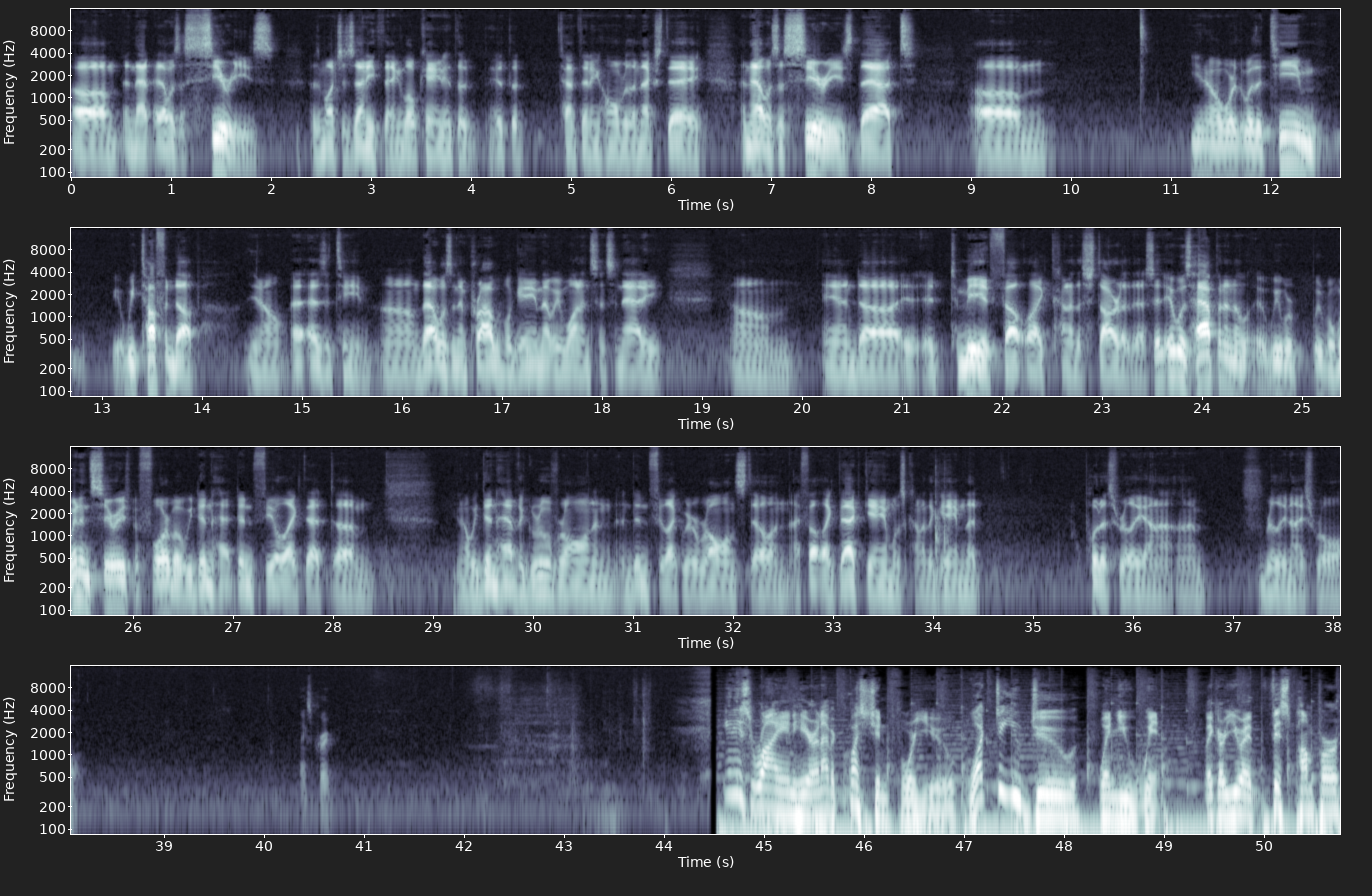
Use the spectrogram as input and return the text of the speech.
um, and that that was a series as much as anything. Locane hit the hit the tenth inning homer the next day, and that was a series that um, you know where, where the team we toughened up you know, as a team. Um, that was an improbable game that we won in Cincinnati. Um, and uh, it, it, to me, it felt like kind of the start of this. It, it, was happening. We were we were winning series before, but we didn't ha- didn't feel like that. Um, you know, we didn't have the groove rolling, and, and, didn't feel like we were rolling still. And I felt like that game was kind of the game that put us really on a, on a really nice roll. Thanks, Craig. It is Ryan here, and I have a question for you. What do you do when you win? Like, are you a fist pumper?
